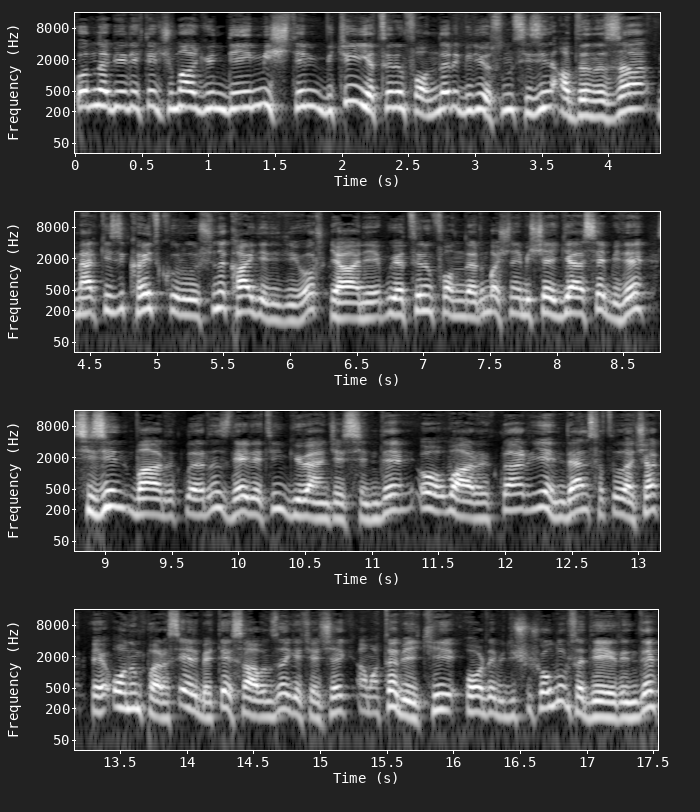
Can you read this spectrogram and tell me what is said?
Onunla birlikte Cuma günü değinmiştim. Bütün yatırım fonları biliyorsunuz sizin adınıza Merkezi Kayıt Kuruluşu'na kaydediliyor. Yani bu yatırım fonlarının başına bir şey gelse bile sizin varlıklarınız devletin güvencesinde. O varlıklar yeniden satılacak ve onun parası elbette hesabınıza geçecek. Ama tabii ki orada bir düşüş olursa değerinde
